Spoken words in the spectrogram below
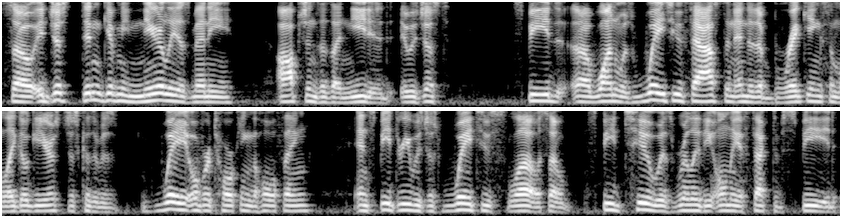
So it just didn't give me nearly as many options as I needed. It was just speed uh, one was way too fast and ended up breaking some Lego gears just because it was way over torquing the whole thing. And speed three was just way too slow. So speed two was really the only effective speed.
